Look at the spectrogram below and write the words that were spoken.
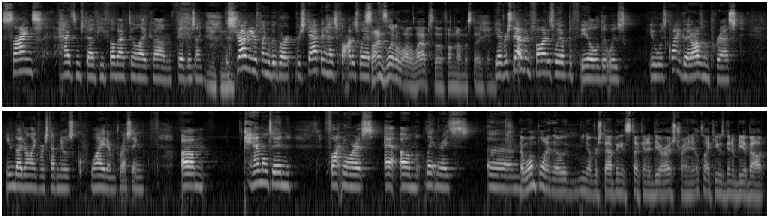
Sainz had some stuff. He fell back to like um, fifth or something. Mm-hmm. The strategy was playing a big part. Verstappen has fought his way up. The, led a lot of laps, though, if I'm not mistaken. Yeah, Verstappen fought his way up the field. It was it was quite good. I was impressed, even though I don't like Verstappen. It was quite impressing. Um, Hamilton fought Norris at, um, late in the race. Um, At one point, though, you know, Verstappen gets stuck in a DRS train. It looked like he was going to be about,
